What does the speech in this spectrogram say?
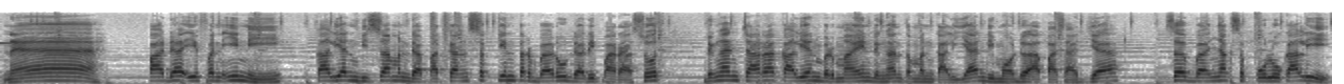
Nah pada event ini kalian bisa mendapatkan skin terbaru dari parasut dengan cara kalian bermain dengan teman kalian di mode apa saja sebanyak 10 kali.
